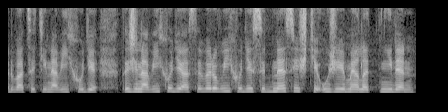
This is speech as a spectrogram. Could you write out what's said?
28 na východě. Takže na východě a severovýchodě si dnes ještě užijeme letní den.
